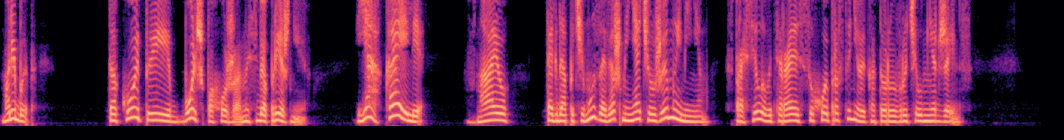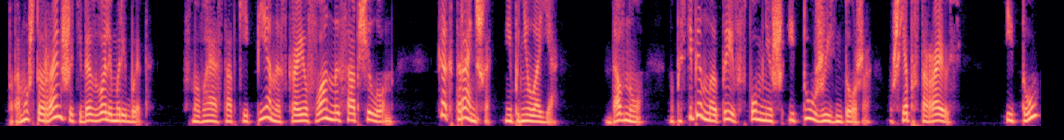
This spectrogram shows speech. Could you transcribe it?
Марибет, такой ты больше похожа на себя прежнюю. Я, Кайли. Знаю. Тогда почему зовешь меня чужим именем? Спросила, вытираясь сухой простыней, которую вручил мне Джеймс. Потому что раньше тебя звали Марибет. Смывая остатки пены с краев ванны, сообщил он. Как-то раньше, не поняла я. Давно, но постепенно ты вспомнишь и ту жизнь тоже. Уж я постараюсь. И ту?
